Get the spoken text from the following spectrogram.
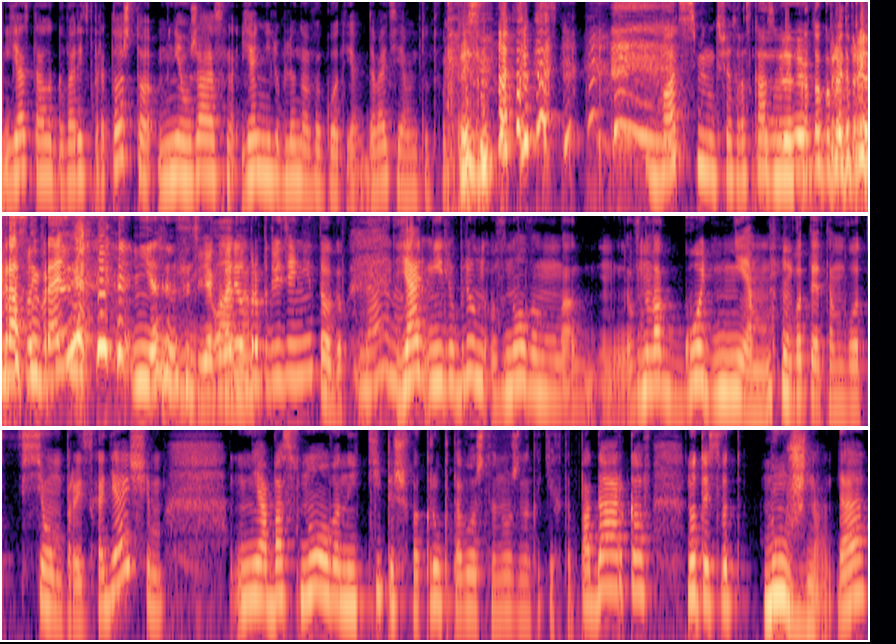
я стала говорить про то, что мне ужасно... Я не люблю Новый год. Я... Давайте я вам тут вам признаюсь. 20 минут сейчас рассказывали Да, про то, какой это прекрасный праздник. Нет, я говорила про подведение итогов. Я не люблю в новом, в новогоднем вот этом вот всем происходящем необоснованный кипиш вокруг того, что нужно каких-то подарков. Ну, то есть вот нужно, да,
